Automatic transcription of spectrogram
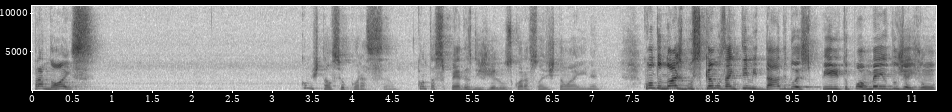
para nós. Como está o seu coração? Quantas pedras de gelo nos corações estão aí, né? Quando nós buscamos a intimidade do Espírito por meio do jejum,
